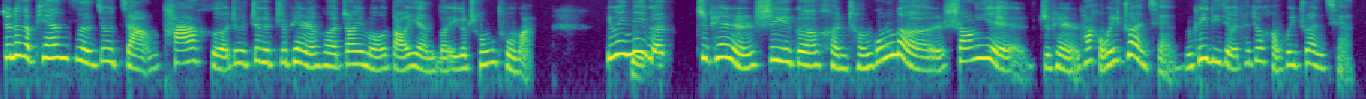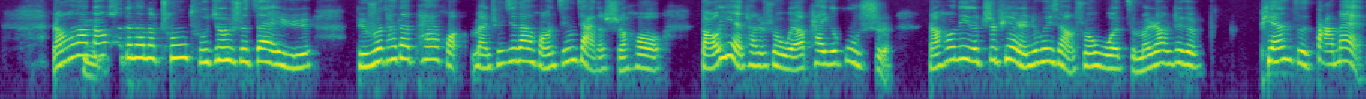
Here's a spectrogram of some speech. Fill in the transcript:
就那个片子就讲他和就是这个制片人和张艺谋导演的一个冲突嘛，因为那个制片人是一个很成功的商业制片人，他很会赚钱，你可以理解为他就很会赚钱。然后他当时跟他的冲突就是在于。比如说他在拍《黄满城尽带黄金甲》的时候，导演他是说我要拍一个故事，然后那个制片人就会想说，我怎么让这个片子大卖，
